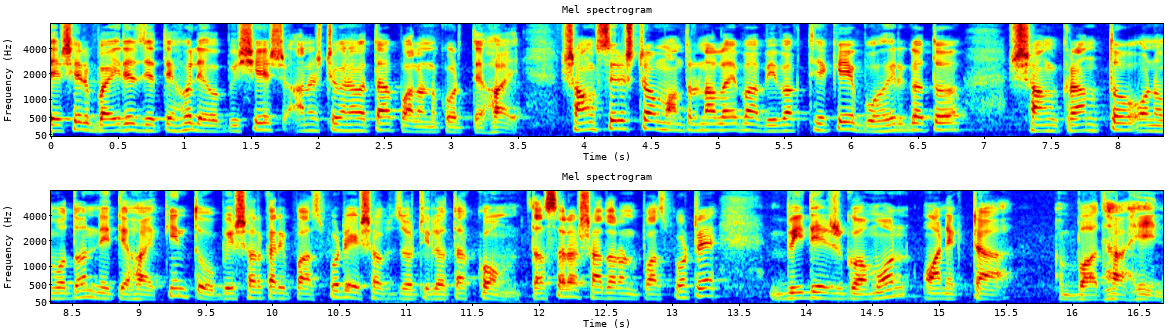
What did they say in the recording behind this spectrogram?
দেশের বাইরে যেতে হলেও বিশেষ আনুষ্ঠানিকতা পালন করতে হয়। সংশ্লিষ্ট মন্ত্রণালয় বা বিভাগ থেকে বহির্গত সংক্রান্ত অনুমোদন নিতে হয়। কিন্তু বেসরকারি পাসপোর্টে এসব জটিলতা কম। তাছাড়া সাধারণ পাসপোর্টে বিদেশ গমন অনেকটা বাধাহীন।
